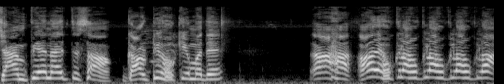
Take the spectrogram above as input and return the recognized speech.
चॅम्पियन आहे तुसा गावठी हॉकी मध्ये आहा अरे हुकला हुकला हुकला हुकला।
